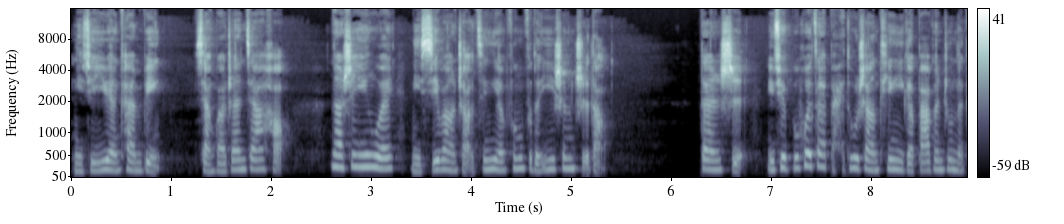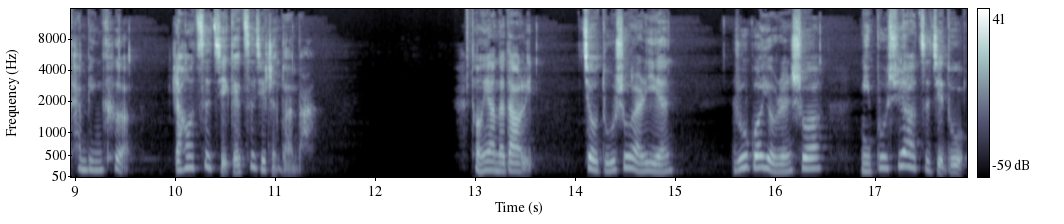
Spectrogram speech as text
你去医院看病想挂专家号，那是因为你希望找经验丰富的医生指导，但是你却不会在百度上听一个八分钟的看病课，然后自己给自己诊断吧。同样的道理，就读书而言，如果有人说你不需要自己读，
